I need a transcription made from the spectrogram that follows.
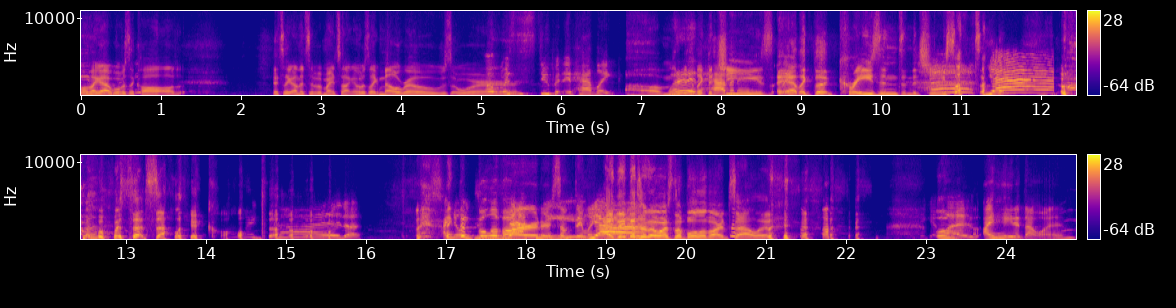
oh my god, what was it called? It's like on the tip of my tongue. It was like Melrose or Oh, it was stupid. It had like, um what did it had it like the have in it? cheese. It, Like- had like the craisins and the cheese on top. yeah. what was that salad Oh called? my though? god. it's I know the Boulevard or something like Yeah. I think that's what it was, the Boulevard salad. I think it Oh, was. I hated that one.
